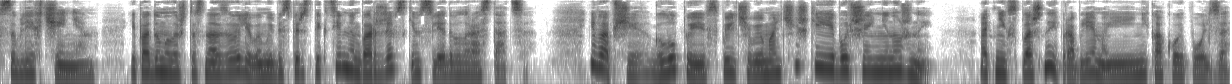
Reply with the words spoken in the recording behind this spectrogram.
с облегчением и подумала, что с назойливым и бесперспективным Боржевским следовало расстаться. И вообще, глупые и вспыльчивые мальчишки ей больше не нужны. От них сплошные проблемы и никакой пользы.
